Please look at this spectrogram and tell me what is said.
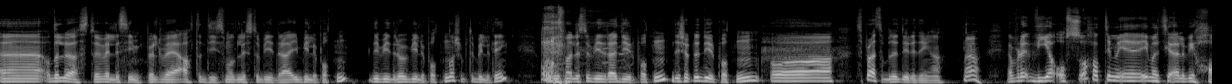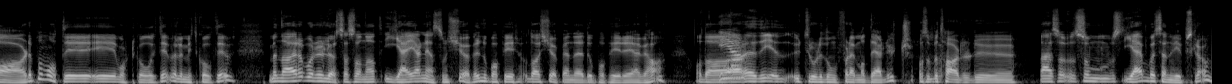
eh, og det løste vi veldig simpelt ved at de som hadde lyst til å bidra i billigpotten, de bidro i billigpotten og kjøpte billige ting. Og de som hadde lyst til å bidra i dyrpotten, de kjøpte dyrpotten og spleisa på de dyre tinga. Ja, ja for det, vi har også hatt i, i, Eller vi har det på en måte i, i vårt kollektiv, eller mitt kollektiv. Men der har det bare løst seg sånn at jeg er den eneste som kjøper dopapir, og da kjøper jeg det dopapiret jeg vil ha. Og da Ja. er det utrolig dumt for dem at det er dyrt. Og så betaler du Nei, så, så Jeg bare sender Vipps-krav.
